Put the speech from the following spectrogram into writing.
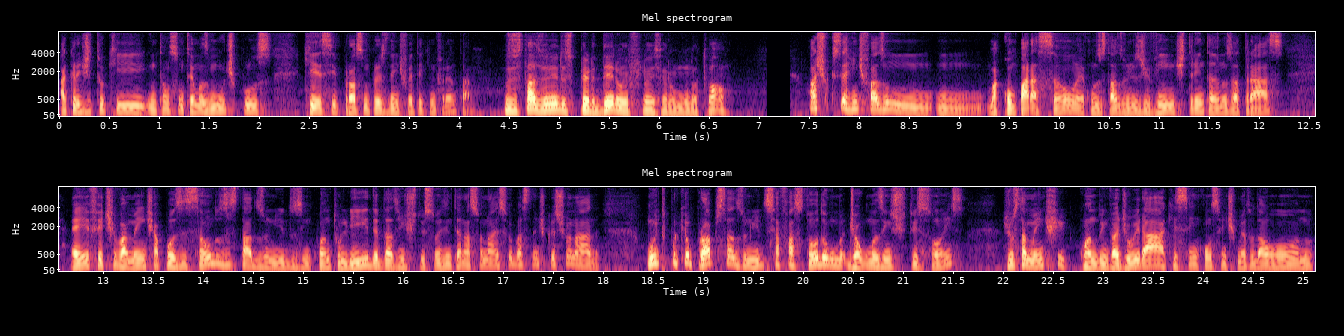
Acredito que então são temas múltiplos que esse próximo presidente vai ter que enfrentar. Os Estados Unidos perderam influência no mundo atual? Acho que se a gente faz um, um, uma comparação né, com os Estados Unidos de 20, 30 anos atrás, é efetivamente a posição dos Estados Unidos enquanto líder das instituições internacionais foi bastante questionada. Muito porque o próprio Estados Unidos se afastou de algumas instituições, justamente quando invadiu o Iraque, sem consentimento da ONU,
